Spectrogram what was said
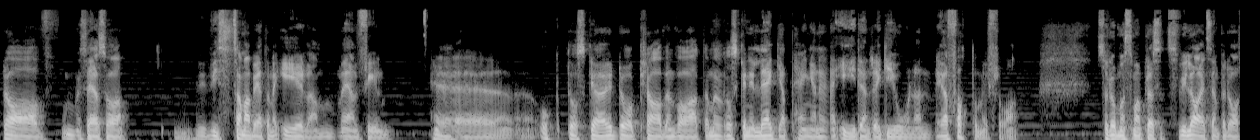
krav, om man säger så. Vi samarbetar med Irland med en film. Eh, och då ska då kraven vara att då ska ni lägga pengarna i den regionen ni har fått dem ifrån. Så då måste man plötsligt, vi till exempel då,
